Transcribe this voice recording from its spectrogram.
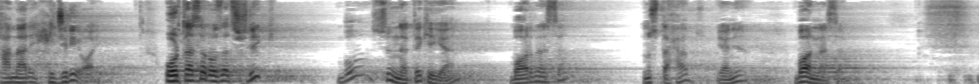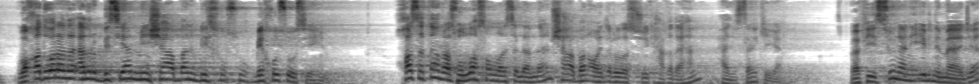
qamari hijriy oy. O'rtasida ro'za tutishlik bu sunnatda kelgan. Bor narsa mustahab ya'ni bor narsa. Xosatan rasululloh sollallohu alayhi vasallamdan ham shabon oyida ro'za tutishlik haqida ham hadislar kelgan. Va fi sunani ibn maja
